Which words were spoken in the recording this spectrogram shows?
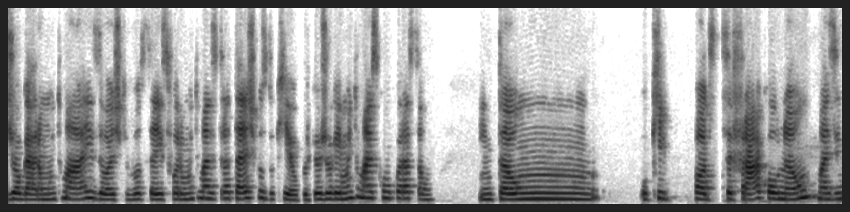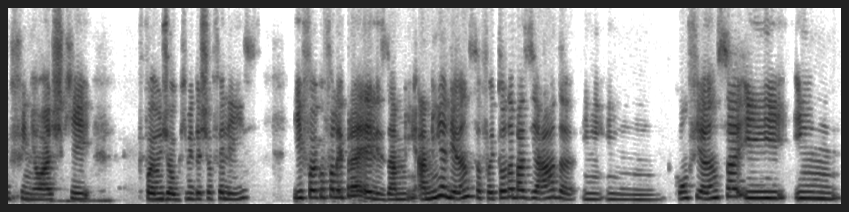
jogaram muito mais, eu acho que vocês foram muito mais estratégicos do que eu, porque eu joguei muito mais com o coração. Então, o que pode ser fraco ou não, mas enfim, eu acho que foi um jogo que me deixou feliz. E foi o que eu falei para eles. A, mi a, minha aliança foi toda baseada em, em, confiança e em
